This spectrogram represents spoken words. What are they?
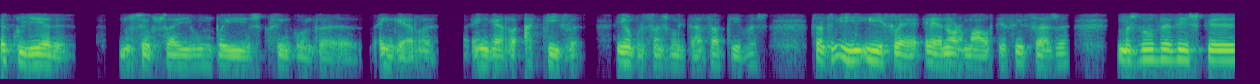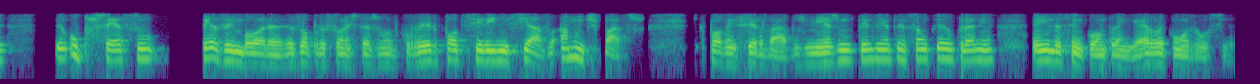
acolher no seu seio um país que se encontra em guerra, em guerra ativa, em operações militares ativas. Portanto, e, e isso é, é normal que assim seja, mas Duda diz que o processo, pese embora as operações estejam a decorrer, pode ser iniciado. Há muitos passos que podem ser dados, mesmo tendo em atenção que a Ucrânia ainda se encontra em guerra com a Rússia.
